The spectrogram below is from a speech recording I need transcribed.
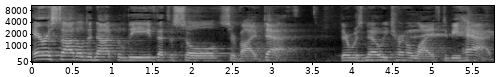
Aristotle did not believe that the soul survived death. There was no eternal life to be had.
